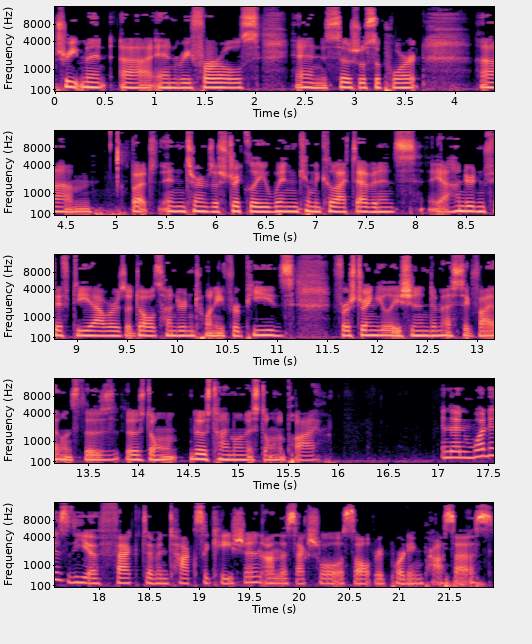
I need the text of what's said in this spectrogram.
treatment uh, and referrals and social support. Um, but in terms of strictly when can we collect evidence, yeah, 150 hours adults, 120 for peds. For strangulation and domestic violence, those those don't those time limits don't apply. And then, what is the effect of intoxication on the sexual assault reporting process?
